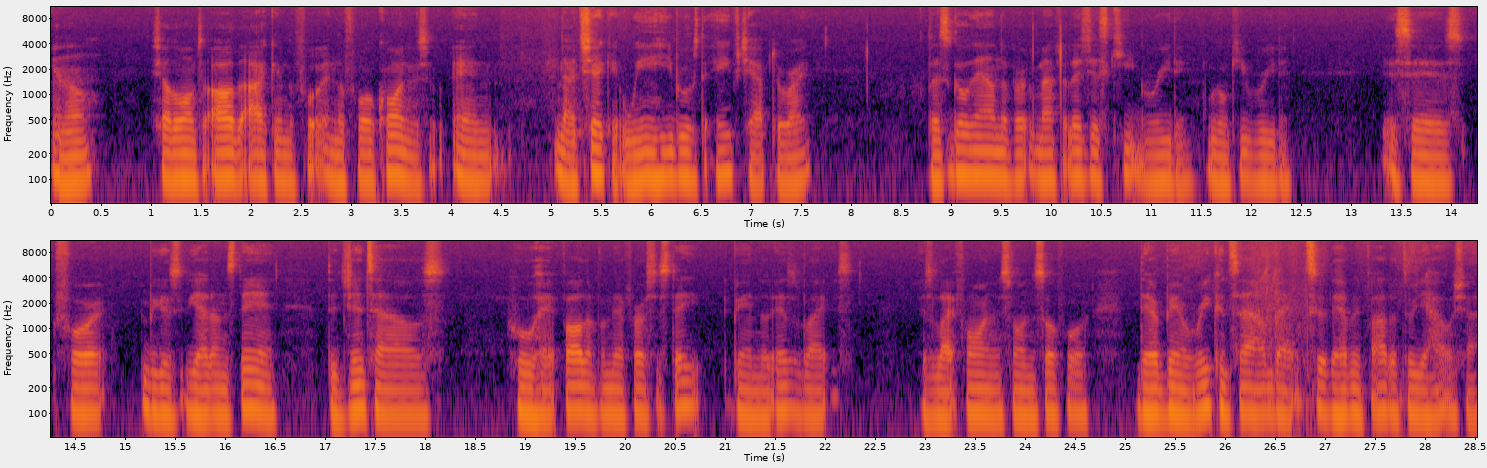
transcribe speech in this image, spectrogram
You know, shalom to all the Ak in the four in the four corners. And now check it. We in Hebrews the eighth chapter, right? Let's go down the verse. Let's just keep reading. We're gonna keep reading. It says, "For because you got to understand." the Gentiles who had fallen from their first estate, being the Israelites, Israelite foreigners, so on and so forth, they're being reconciled back to the Heavenly Father through Yahushua.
